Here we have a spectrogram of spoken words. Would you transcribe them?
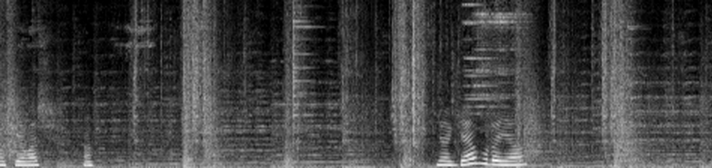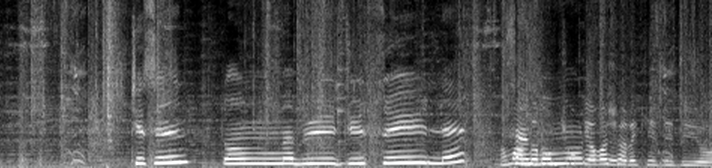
Bak yavaş. Hah. Ya gel buraya. Kesin donma büyücüsüyle Ama Sen adamım çok donmazsın. yavaş hareket ediyor.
